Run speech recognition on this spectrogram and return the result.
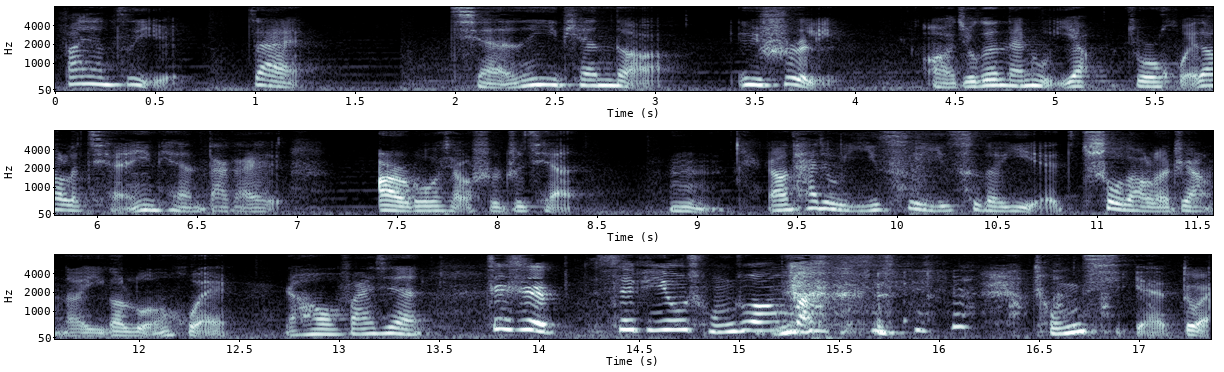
发现自己在前一天的浴室里啊，就跟男主一样，就是回到了前一天大概二十多个小时之前，嗯，然后他就一次一次的也受到了这样的一个轮回，然后发现这是 CPU 重装吧？重启，对，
